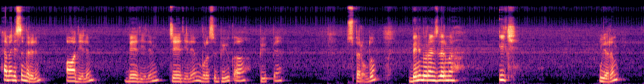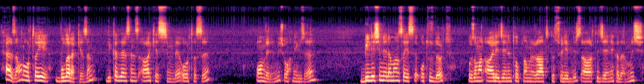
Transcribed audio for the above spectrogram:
Hemen isim verelim. A diyelim. B diyelim. C diyelim. Burası büyük A, büyük B. Süper oldu. Benim öğrencilerime ilk uyarım her zaman ortayı bularak yazın. Dikkat ederseniz A kesişimde ortası 10 verilmiş. Oh ne güzel. Birleşim eleman sayısı 34. O zaman A ile C'nin toplamını rahatlıkla söyleyebiliriz. A artı C ne kadarmış?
